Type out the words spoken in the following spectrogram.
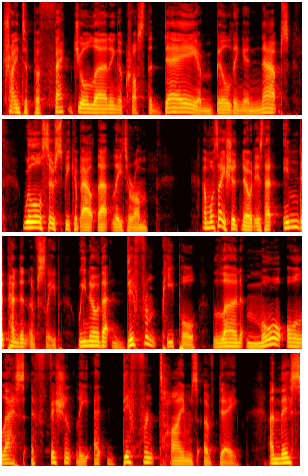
trying to perfect your learning across the day and building in naps. We'll also speak about that later on. And what I should note is that independent of sleep, we know that different people learn more or less efficiently at different times of day. And this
